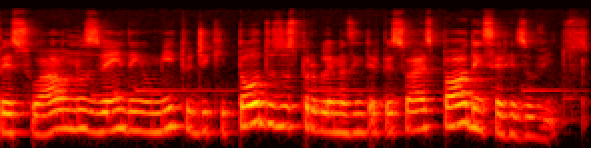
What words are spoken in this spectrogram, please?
pessoal nos vendem o mito de que todos os problemas interpessoais podem ser resolvidos.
